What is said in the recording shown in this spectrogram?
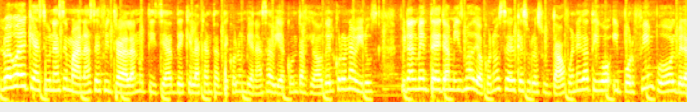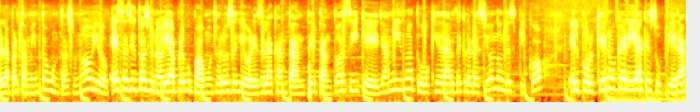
Luego de que hace una semana se filtrara la noticia de que la cantante colombiana se había contagiado del coronavirus, finalmente ella misma dio a conocer que su resultado fue negativo y por fin pudo volver al apartamento junto a su novio. Esta situación había preocupado mucho a los seguidores de la cantante, tanto así que ella misma tuvo que dar declaración donde explicó el por qué no quería que supiera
